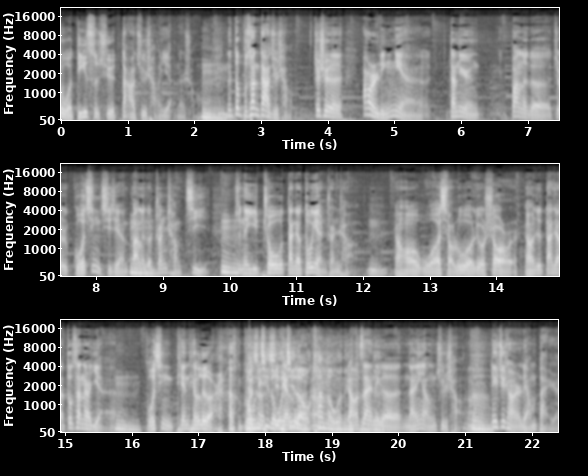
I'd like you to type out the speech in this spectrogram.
我第一次去大剧场演的时候，嗯，那都不算大剧场，就是二零年单立人。办了个就是国庆期间办了个专场季，嗯就那一周大家都演专场，嗯，然后我小鹿六兽，然后就大家都在那儿演，嗯，国庆天天乐，国庆记得我记得我看到过那个，然后在那个南阳剧场，嗯，那个剧场是两百人，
